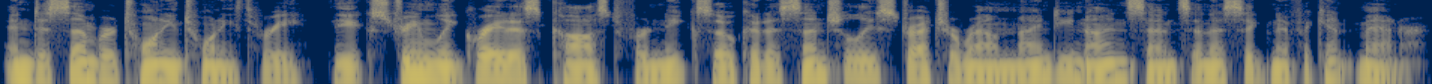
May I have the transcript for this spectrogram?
In December 2023, the extremely greatest cost for Nexo could essentially stretch around 99 cents in a significant manner.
